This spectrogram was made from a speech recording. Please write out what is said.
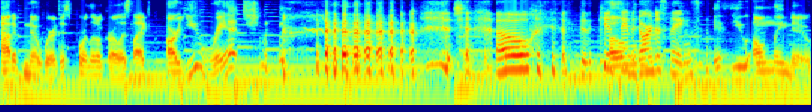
out of nowhere, this poor little girl is like, Are you rich? oh, the kids say the Oh. darndest things. If you only knew.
